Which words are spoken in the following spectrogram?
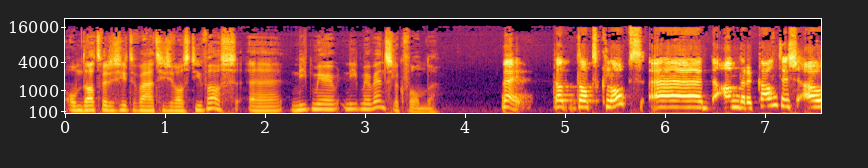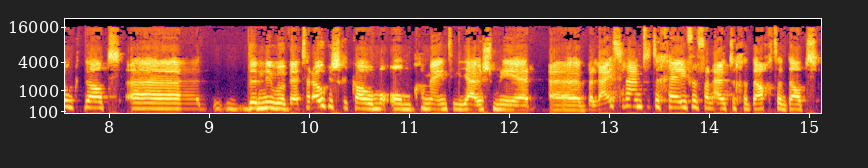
omdat we de situatie zoals die was niet, meer, niet meer wenselijk vonden. Nee, dat, dat klopt. Uh, de andere kant is ook dat uh, de nieuwe wet er ook is gekomen om gemeenten juist meer uh, beleidsruimte te geven. Vanuit de gedachte dat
